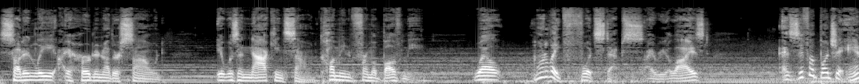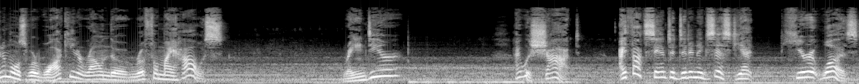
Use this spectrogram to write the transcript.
Suddenly, I heard another sound. It was a knocking sound coming from above me. Well, more like footsteps, I realized, as if a bunch of animals were walking around the roof of my house. Reindeer? I was shocked. I thought Santa didn't exist, yet here it was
